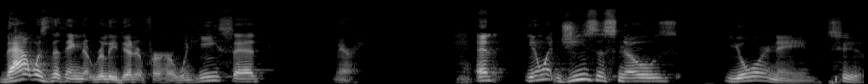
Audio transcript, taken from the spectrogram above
That was the thing that really did it for her when he said, Mary. And you know what? Jesus knows your name too.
